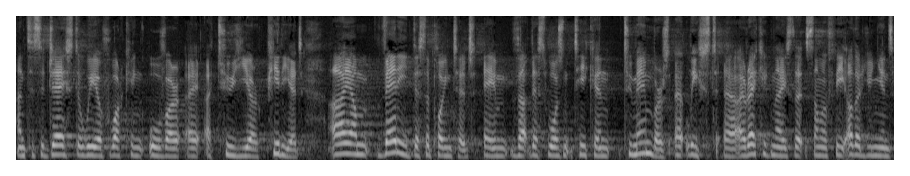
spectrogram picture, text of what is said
and to suggest a way of working over a, a two-year period. I am very disappointed um, that this wasn't taken to members, at least. Uh, I recognise that some of the other unions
